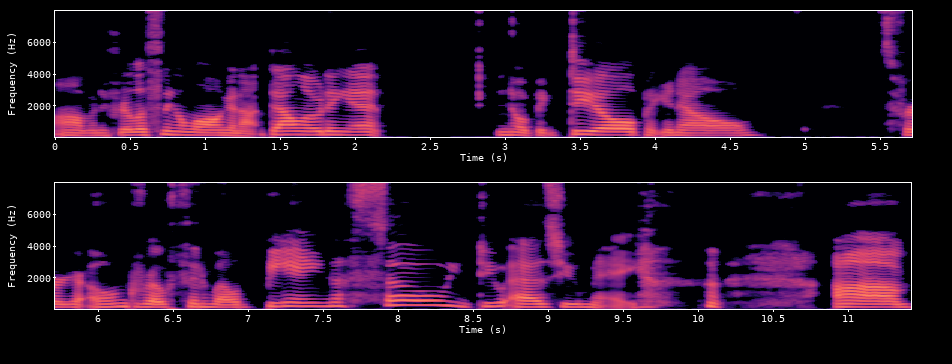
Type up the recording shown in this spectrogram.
Um, and if you're listening along and not downloading it, no big deal, but you know, it's for your own growth and well being, so do as you may. um,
